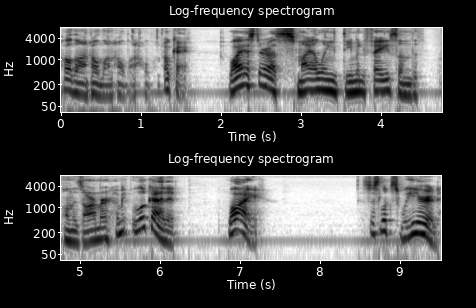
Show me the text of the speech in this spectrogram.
Hold on, hold on, hold on, hold on. Okay. Why is there a smiling demon face on the on his armor? I mean, look at it. Why? It just looks weird.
